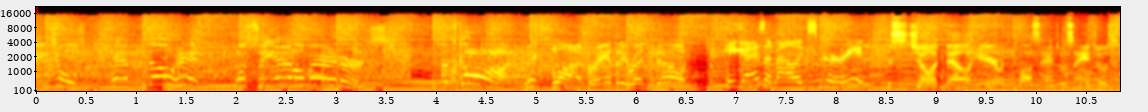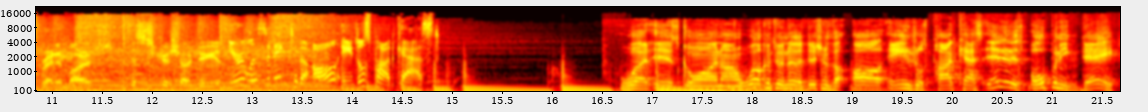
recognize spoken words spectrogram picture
Angels have no hit. The Seattle Mariners. It's gone. Big fly for Anthony Rendon. Hey guys, I'm Alex Curry. This is Jo Adell here with the Los Angeles Angels. Brandon Marsh. This is Chris Rodriguez. You're listening to the All Angels Podcast. What is going on? Welcome to another edition of the All Angels podcast. And it is opening day.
